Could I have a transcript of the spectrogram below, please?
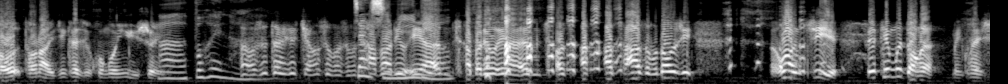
头头脑已经开始昏昏欲睡。啊，不会老啦，师到底在讲什么？什么暂叉八六时弥留 ARM、叉八六 ARM、叉叉叉叉什么东西？忘记，所以听不懂了，没关系，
